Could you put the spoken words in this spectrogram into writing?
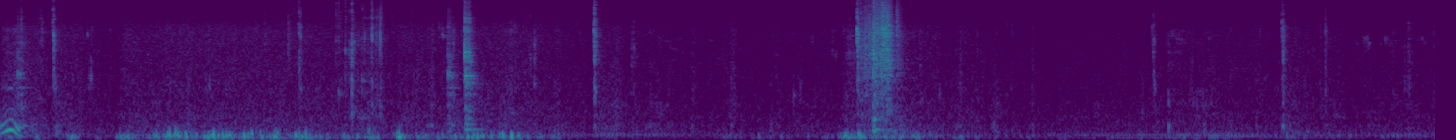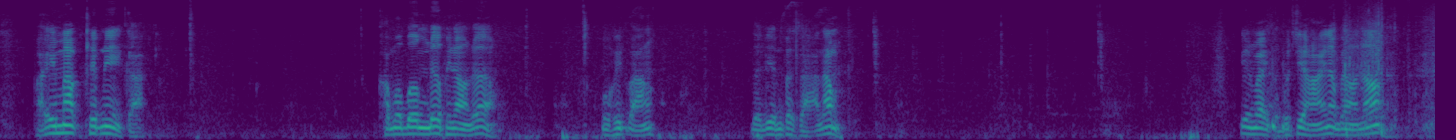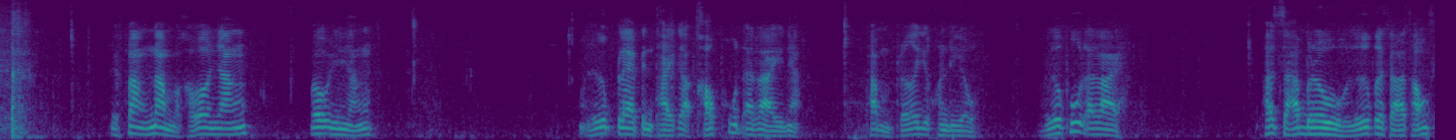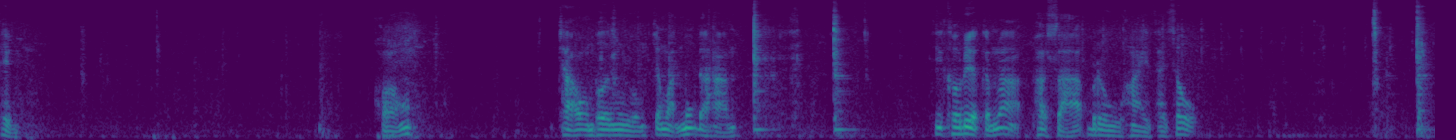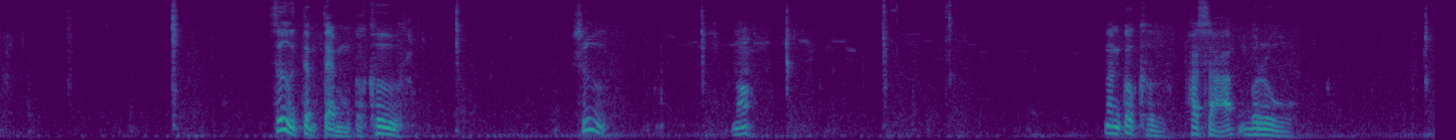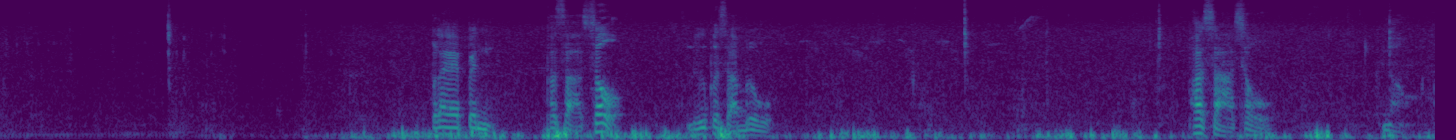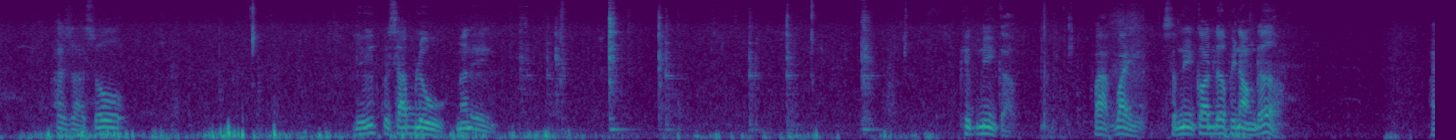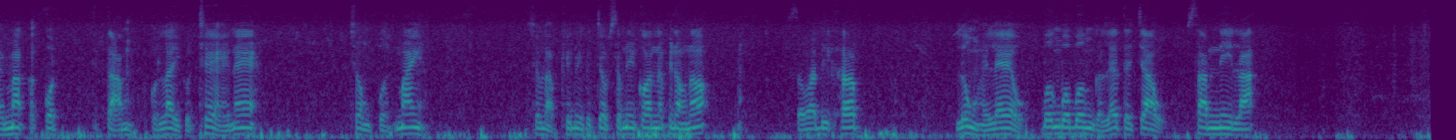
อืมไปมักคลิปนี้กะเขามาเบิ่งเด้อพี่น้องเด้อบ่ผิดหวังเดี๋ยวเรียนภาษานำเรียนไว้กับบ่เสียหายนะพี่น้องเนาะ ไปฟังน้ำว่าเขาว่ายังเว่าอีหยังหรือแปลเป็นไทยก็เขาพูดอะไรเนี่ยทำเพลออยู่คนเดียว หรือพูดอะไร ภาษาบรูหรือภาษาท้องถิ่นของชาวอำเภอหลวงจังหวัดมุกดาหาร ที่เขาเรียกกันว่าภาษาบรูไฮไทโซ ชื่อเต็มๆก็คือชื่อเนาะนั่นก็คือภาษาบรู แปลเป็นภาษาโซ่ หรือภาษาบรู ภาษาโซ่เนาะภาษาโซ่ รือภาษาบลูนั่นเอง คลิปนี้ก็ฝากไว้สำนีก่อนเด้อพี่น้องเด้อใครมักก็กดติดตามกดไลค์กดแชร์ให้แน่ ช่องเปิดไม้สำหรับคลิปนี้ก็จบสำนีก่อนนะพี่น้องเนาะสวัสดีครับ ลงให้แล้ว เบิ้งบ่เบิ้งกันแล้วแต่เจ้าซ้ำนี่ละ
